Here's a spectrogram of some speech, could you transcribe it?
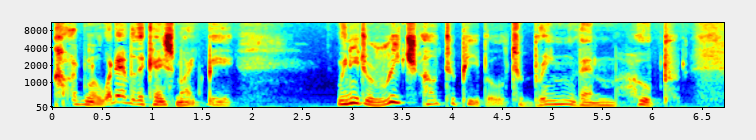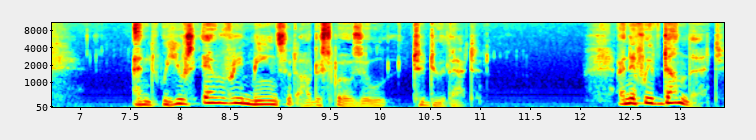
cardinal, whatever the case might be, we need to reach out to people to bring them hope. And we use every means at our disposal to do that. And if we've done that,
